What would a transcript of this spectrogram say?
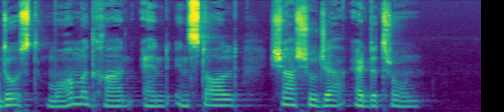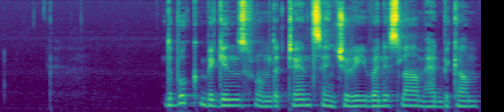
Dost Muhammad Khan and installed Shah Shuja at the throne. The book begins from the 10th century when Islam had become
